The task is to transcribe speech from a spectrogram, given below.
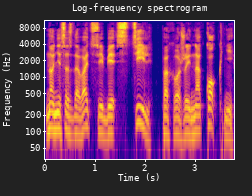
но не создавать себе стиль, похожий на кокни.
